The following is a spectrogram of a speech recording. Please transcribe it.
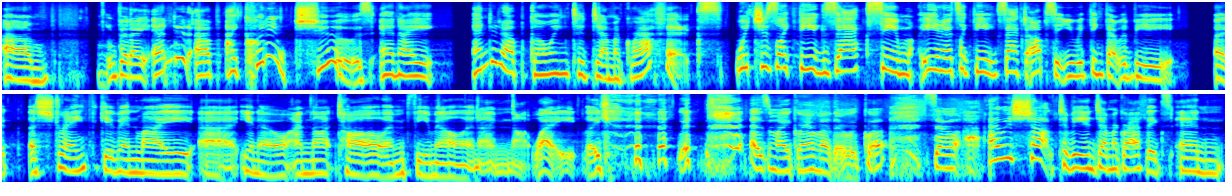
Um, but I ended up I couldn't choose, and I ended up going to demographics, which is like the exact same, you know, it's like the exact opposite. You would think that would be a, a strength given my, uh, you know, I'm not tall, I'm female, and I'm not white, like as my grandmother would quote. So I, I was shocked to be in demographics and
